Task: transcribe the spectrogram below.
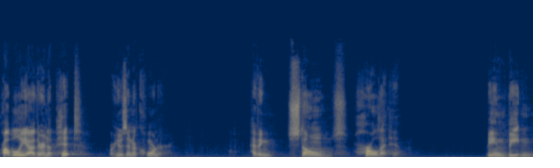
probably either in a pit or he was in a corner, having stones hurled at him, being beaten,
